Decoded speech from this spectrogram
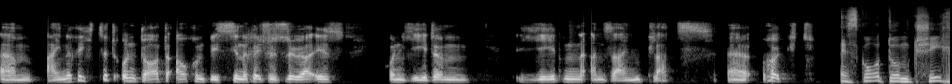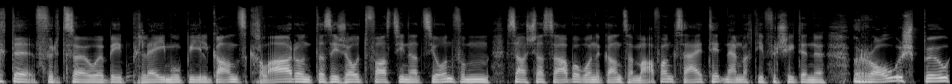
ähm, einrichtet und dort auch ein bisschen Regisseur ist und jedem jeden an seinen Platz äh, rückt. Es geht um Geschichten erzählen bei Playmobil, ganz klar. Und das ist auch die Faszination von Sascha Sabo, wo er ganz am Anfang gesagt hat, nämlich die verschiedenen Rollenspiele.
